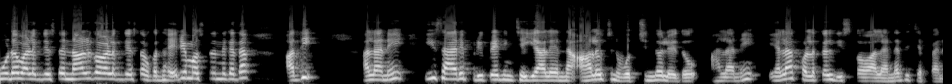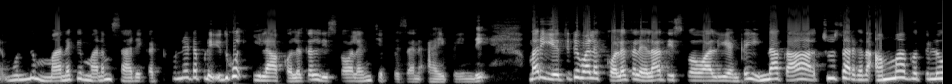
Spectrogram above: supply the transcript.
మూడో వాళ్ళకి చేస్తే, నాలుగో వాళ్ళకి చేస్తే ఒక ధైర్యం వస్తుంది కదా! అది. అలానే ఈసారి ప్రిపేరింగ్ చెయ్యాలి అన్న ఆలోచన వచ్చిందో లేదో అలానే ఎలా కొలతలు తీసుకోవాలన్నది చెప్పాను. ముందు మనకి మనం సారీ కట్టుకునేటప్పుడు ఇదిగో ఇలా కొలతలు తీసుకోవాలని చెప్పేసాను. అయిపోయింది. మరి ఎదుటి వాళ్ళ కొలతలు ఎలా తీసుకోవాలి అంటే ఇందాక చూసారు కదా! అమ్మ గుతులు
